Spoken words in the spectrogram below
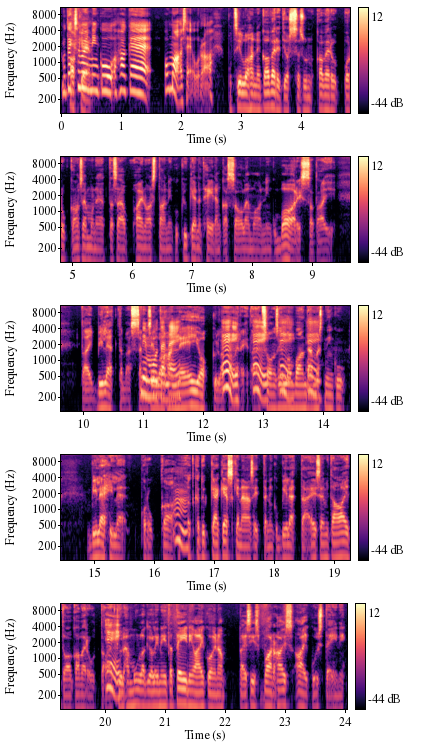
Mutta eikö sä voi niinku hakea omaa seuraa? Mutta silloinhan ne kaverit, jos se sun kaveriporukka on semmoinen, että sä ainoastaan niin kykenet heidän kanssa olemaan niin baarissa tai, tai bilettämässä, niin, Niin niin silloinhan ei. ne ei ole kyllä Ei, kavereita. ei, Et se on silloin ei, vaan tämmöistä niin bilehile porukkaa, mm. jotka tykkää keskenään sitten niin bilettää. Ei se mitään aitoa kaveruutta. ole. Kyllähän mullakin oli niitä teiniaikoina, tai siis varhaisaikuisteini,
